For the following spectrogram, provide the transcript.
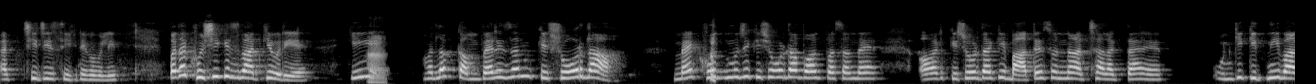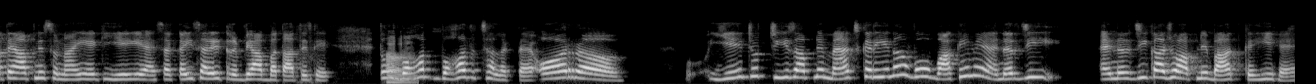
अच्छी चीज़ सीखने को मिली पता खुशी किस बात की हो रही है कि हाँ. मतलब कंपैरिजन किशोर दा मैं खुद मुझे किशोर दा बहुत पसंद है और किशोर दा की बातें सुनना अच्छा लगता है उनकी कितनी बातें आपने सुनाई है कि ये ये ऐसा कई सारे ट्रिव्या आप बताते थे तो हाँ. बहुत बहुत अच्छा लगता है और ये जो चीज़ आपने मैच करी है ना वो वाकई में एनर्जी एनर्जी का जो आपने बात कही है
